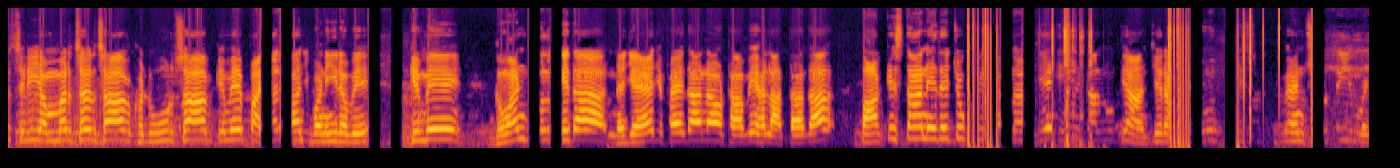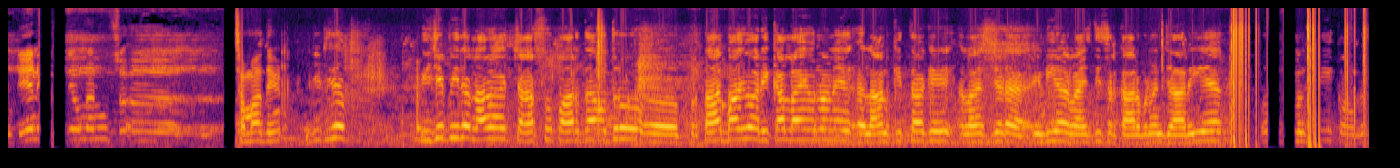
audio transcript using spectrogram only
ਸ੍ਰੀ ਅੰਮ੍ਰਿਤਸਰ ਸਾਹਿਬ, ਖਡੂਰ ਸਾਹਿਬ ਕਿਵੇਂ ਭਾਈਚਾਰਕ ਬਣੀ ਰਵੇ, ਕਿਵੇਂ ਗਵੰਡ ਮੁਲਕੇ ਦਾ ਨਜਾਇਜ਼ ਫਾਇਦਾ ਨਾ ਉਠਾਵੇ ਹਾਲਾਤਾਂ ਦਾ, ਪਾਕਿਸਤਾਨ ਇਹਦੇ ਚੋਂ ਕਰਨਾ ਜੇ ਇਹ ਗੱਲ ਨੂੰ ਧਿਆਨ 'ਚ ਰੱਖੋ ਐਨਸੀਟੀ ਮੇਨਟੇਨ ਕਰਦੇ ਉਹਨਾਂ ਨੂੰ ਸਮਾਂ ਦੇਣ। ਜੀ ਸਾਹਿਬ ਬੀਜੇਪੀ ਦਾ ਨਾਰਾ ਹੈ 400 ਪਾਰ ਦਾ ਉਧਰੋਂ ਪ੍ਰਤਾਪ ਬਾਜਵਾ ਕੱਲ੍ਹ ਆਏ ਉਹਨਾਂ ਨੇ ਐਲਾਨ ਕੀਤਾ ਕਿ ਅਲਾਈਅੰਸ ਜਿਹੜਾ ਇੰਡੀਆ ਅਲਾਈਅੰਸ ਦੀ ਸਰਕਾਰ ਬਣਨ ਜਾ ਰਹੀ ਹੈ। ਉਹ ਮੰਤਰੀ ਕਾਂਗਰਸ।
